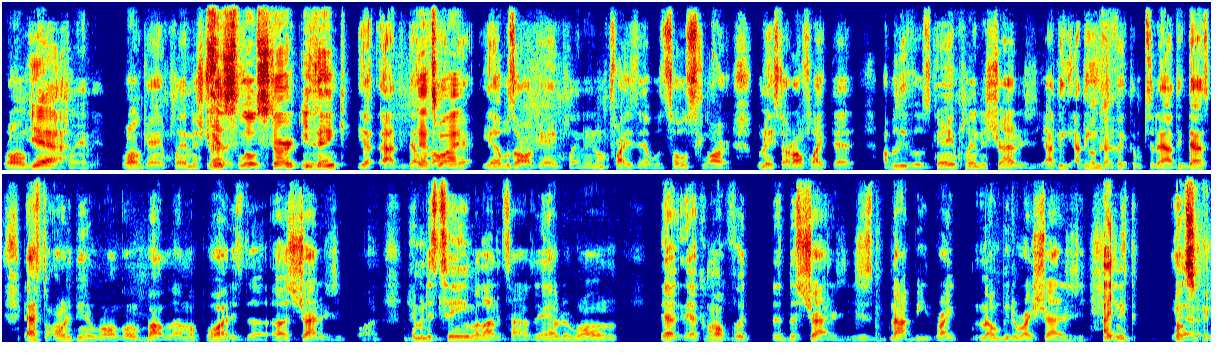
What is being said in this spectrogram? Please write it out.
wrong Yeah. game planning, wrong game planning strategy. His slow start, you Yeah. think? Yeah, I think that That's was all. why? yeah, it was all game planning. Them fights that was so smart when they start off like that. I believe it was game planning strategy. I think I think he's a victim to that. I think that's that's the only thing wrong about Lama part is the uh, strategy part. Him and his team a lot of times they have the wrong. They'll, they'll come up with the, the strategy, just not be right. Not be the right strategy. I- And he- Oh, sorry.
